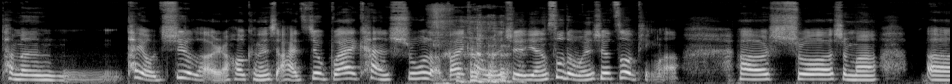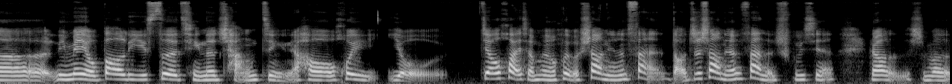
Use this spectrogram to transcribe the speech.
他们太有趣了，然后可能小孩子就不爱看书了，不爱看文学严肃的文学作品了，呃，说什么呃里面有暴力色情的场景，然后会有教坏小朋友，会有少年犯，导致少年犯的出现，然后什么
